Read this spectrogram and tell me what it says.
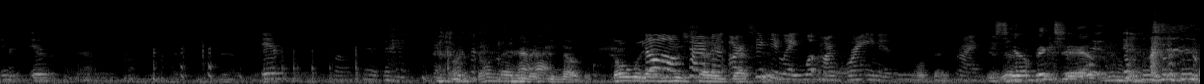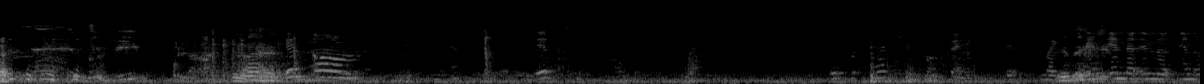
it's, it's, it's, well, I said that. Don't, don't let him make you nervous. Go with No, what I'm you trying say, to that's it. articulate what my brain is Okay. trying You to. see how big shield? Go ahead. It's, um, it's, it protects you from things. It, like, You in, think- in the, in the, in the,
